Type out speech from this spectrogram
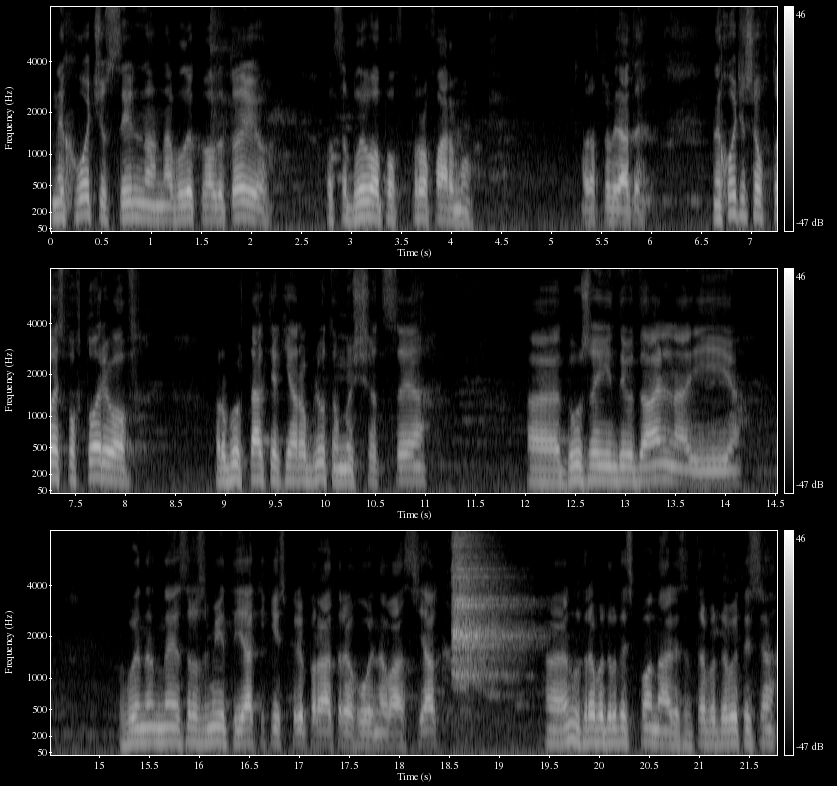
Не хочу сильно на велику аудиторію, особливо про фарму розповідати. Не хочу, щоб хтось повторював, робив так, як я роблю, тому що це е, дуже індивідуально і ви не, зрозумієте, як якийсь препарат реагує на вас, як е, ну, треба дивитися по аналізам, треба дивитися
